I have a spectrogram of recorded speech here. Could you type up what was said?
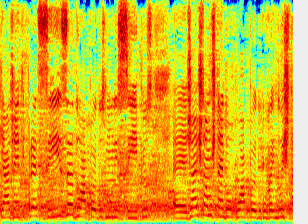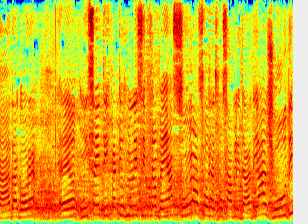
que a gente precisa do apoio dos municípios. É, já estamos tendo o apoio do governo do estado, agora é um incentivo para que os municípios também assumam a sua responsabilidade e ajude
